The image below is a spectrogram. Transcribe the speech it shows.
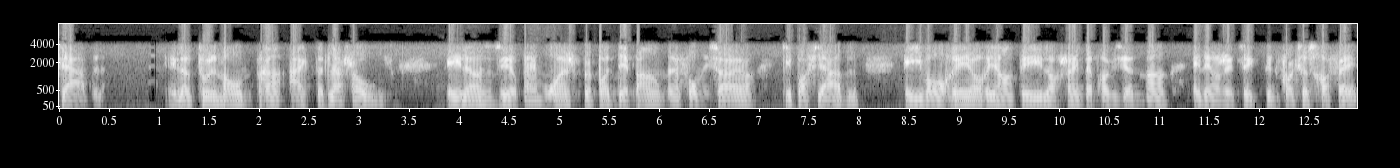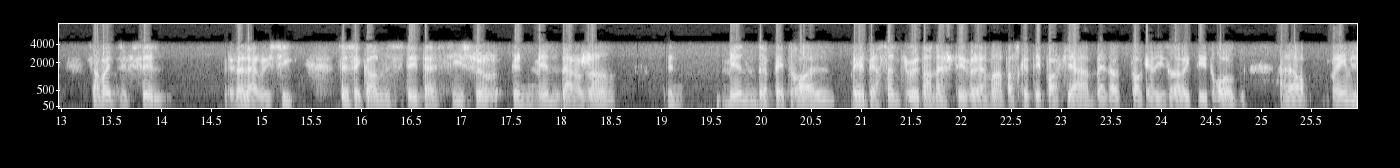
fiable. Et là, tout le monde prend acte de la chose et là se dire ben moi je peux pas dépendre d'un fournisseur qui est pas fiable et ils vont réorienter leur chaîne d'approvisionnement énergétique. Une fois que ce sera fait, ça va être difficile. Mais là, la Russie, c'est comme si tu assis sur une mine d'argent, une mine de pétrole, mais personne qui veut t'en acheter vraiment parce que tu pas fiable, ben là, tu t'organiseras avec tes drogues. Alors, même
